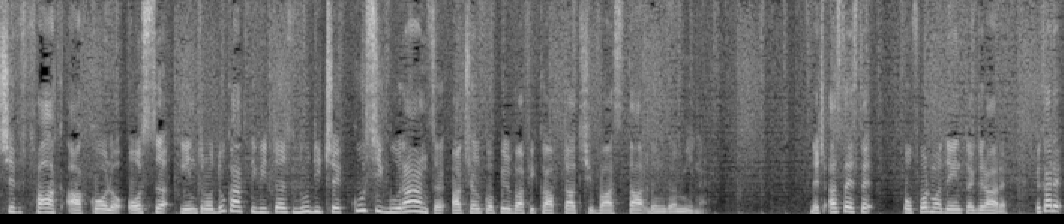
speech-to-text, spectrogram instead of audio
ce fac acolo, o să introduc activități ludice, cu siguranță acel copil va fi captat și va sta lângă mine. Deci asta este o formă de integrare pe care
